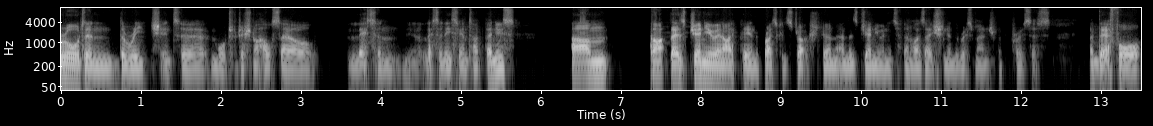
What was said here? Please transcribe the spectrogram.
broaden the reach into more traditional wholesale lit and you know, lit and ECN type venues. Um, but there's genuine IP in the price construction and there's genuine internalization in the risk management process. And therefore,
